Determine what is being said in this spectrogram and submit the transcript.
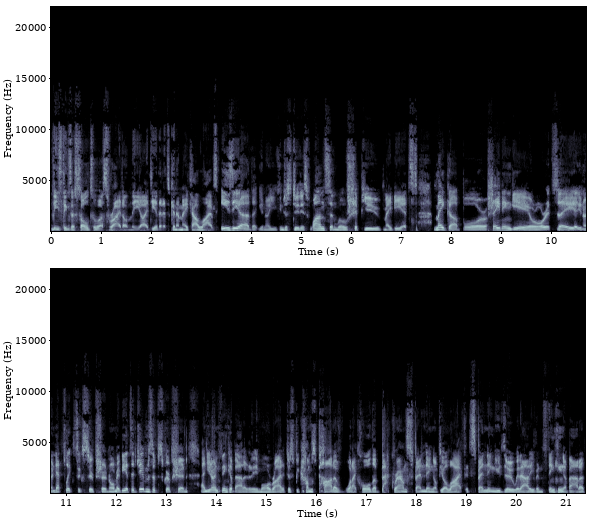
these things are sold to us, right, on the idea that it's going to make our lives easier, that, you know, you can just do this once and we'll ship you, maybe it's makeup or shaving gear or it's a, you know, Netflix subscription or maybe it's a gym subscription and you don't think about it anymore, right? It just becomes part of what I call the background spending of your life. It's spending you do without even thinking about it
